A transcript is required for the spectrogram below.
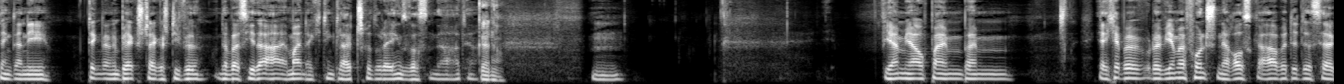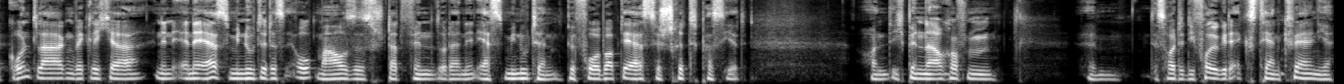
Denkt an die, denkt an den Bergsteigerstiefel und dann weiß jeder, ah, er meint eigentlich den Gleitschritt oder irgendwas in der Art, ja. Genau. Mhm. Wir haben ja auch beim, beim ja, ich habe, oder wir haben ja vorhin schon herausgearbeitet, dass ja Grundlagen wirklich ja in, den, in der ersten Minute des Open Houses stattfindet oder in den ersten Minuten, bevor überhaupt der erste Schritt passiert. Und ich bin da auch auf dem, ähm, das ist heute die Folge der externen Quellen hier,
